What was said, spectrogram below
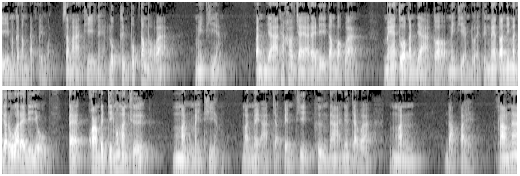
ดีๆ มันก็ต้องดับไปหมด สมาธิเนี่ย ลุกขึ้นปุ๊บต้องบอกว่า ไม่เที่ยง ปัญญาถ้าเข้าใจอะไรดีต้องบอกว่า แม้ตัวปัญญาก็ไม่เที่ยงด้วย ถึงแม้ตอนนี้มันจะรู้อะไรดีอยู่ แต่ความเป็นจริงของมันคือ มันไม่เที่ยง มันไม่อาจจะเป็นที่พึ่งได้ เนื่องจากว่ามันดับไป คราวหน้า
